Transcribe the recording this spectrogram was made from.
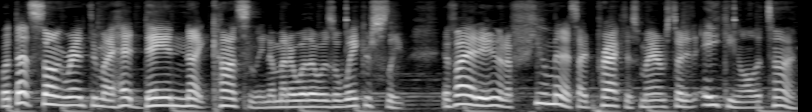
But that song ran through my head day and night, constantly, no matter whether I was awake or asleep. If I had even a few minutes, I'd practice. My arms started aching all the time.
